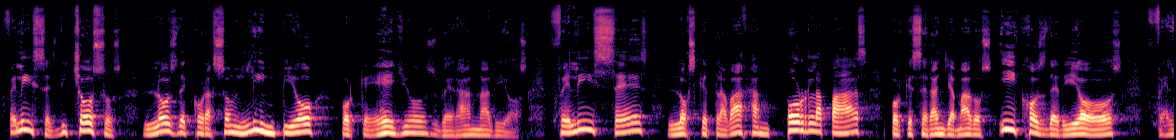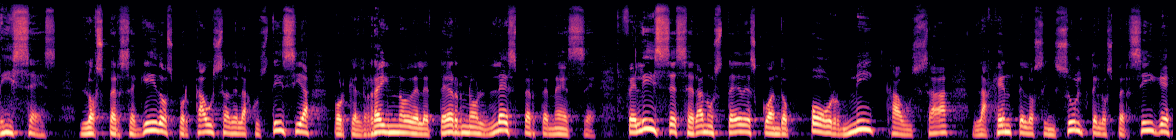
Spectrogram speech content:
Felices, dichosos los de corazón limpio, porque ellos verán a Dios. Felices los que trabajan por la paz, porque serán llamados hijos de Dios. Felices los perseguidos por causa de la justicia, porque el reino del Eterno les pertenece. Felices serán ustedes cuando por mi causa la gente los insulte, los persigue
